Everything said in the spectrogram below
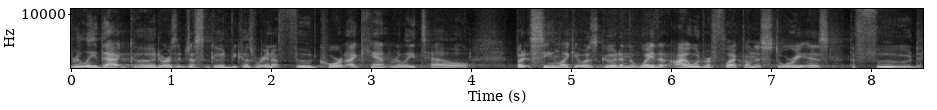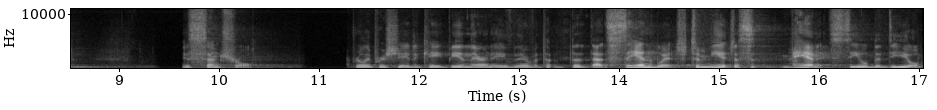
really that good, or is it just good because we're in a food court? I can't really tell. But it seemed like it was good, and the way that I would reflect on this story is the food is central really appreciated Kate being there and Abe there, but the, the, that sandwich, to me, it just, man, it sealed the deal.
